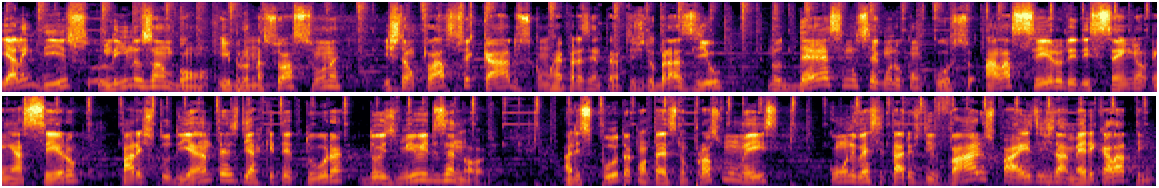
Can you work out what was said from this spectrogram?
E além disso, Lino Zambon e Bruna Suassuna estão classificados como representantes do Brasil no 12º concurso Alaceiro de Desenho em Acero para Estudantes de Arquitetura 2019. A disputa acontece no próximo mês com universitários de vários países da América Latina.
